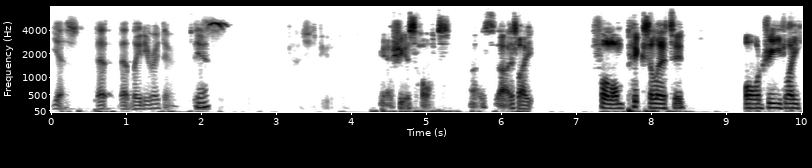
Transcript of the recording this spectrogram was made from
Yes. That that lady right there. Yeah. is- God, she's beautiful. Yeah, she is hot. That is that is like full on pixelated orgy like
